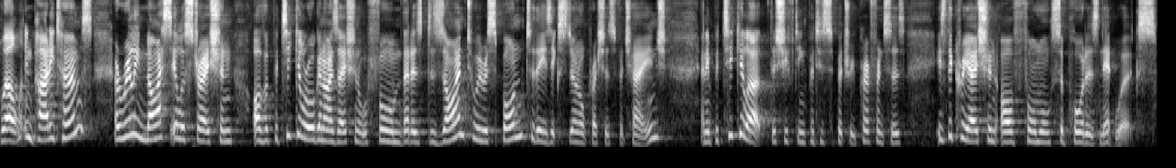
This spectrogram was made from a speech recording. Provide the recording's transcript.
Well, in party terms, a really nice illustration of a particular organisational reform that is designed to respond to these external pressures for change, and in particular the shifting participatory preferences, is the creation of formal supporters networks.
